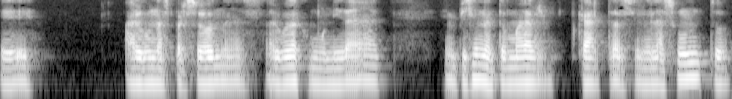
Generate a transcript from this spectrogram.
eh, algunas personas, alguna comunidad empiecen a tomar cartas en el asunto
